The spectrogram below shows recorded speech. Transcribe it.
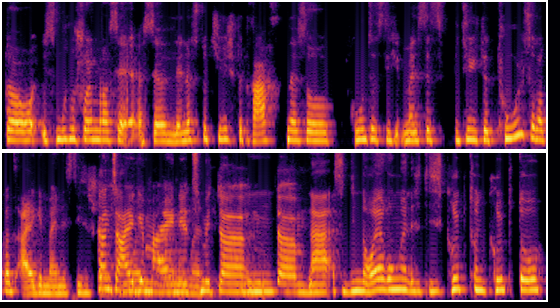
da ist, muss man schon immer sehr, sehr länderspezifisch betrachten. Also grundsätzlich, meinst du jetzt bezüglich der Tools oder ganz allgemein ist dieses Ganz allgemein jetzt mit der, mhm. der Na, also die Neuerungen, also dieses Krypto und Krypto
